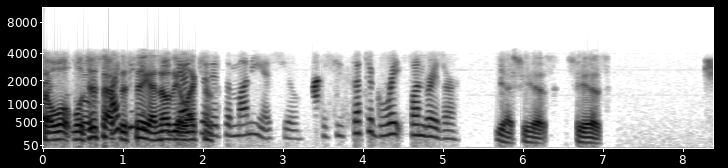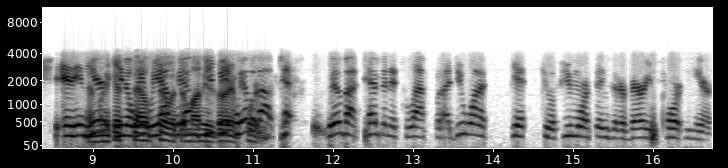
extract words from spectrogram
so we'll we'll so- just have I to think see. I know the election. elections. It, it's a money issue because she's such a great fundraiser. Yes, she is. She is. And in And here, when it gets you know, we, we have, it, we have, money we, we have about ten, we have about ten minutes left, but I do want to get to a few more things that are very important here.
